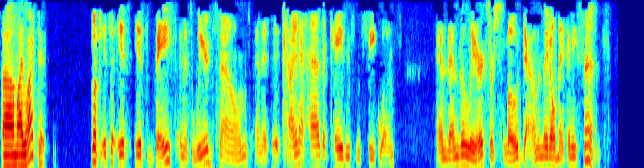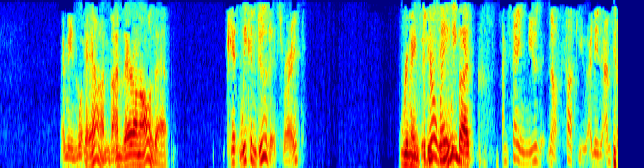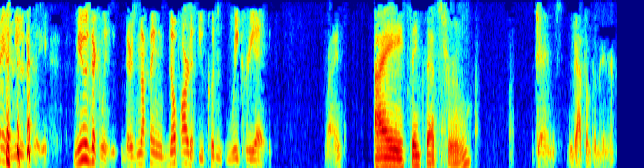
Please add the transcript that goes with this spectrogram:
Um, I liked it. Look, it's it's it's bass and it's weird sounds and it it kind of has a cadence and sequence, and then the lyrics are slowed down and they don't make any sense. I mean, what, Yeah, I'm I'm there on all of that. can, we can do this, right? Remains There's to be no way seen, but I'm saying music. No, fuck you. I mean, I'm saying musically. musically, there's nothing, no artist you couldn't recreate, right? I think that's true. James, we got something here.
